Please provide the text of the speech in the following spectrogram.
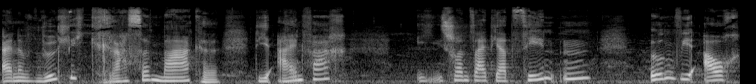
eine wirklich krasse Marke, die einfach schon seit Jahrzehnten irgendwie auch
